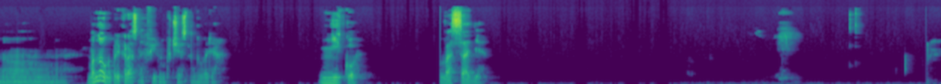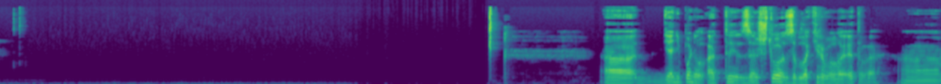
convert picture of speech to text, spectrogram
А, много прекрасных фильмов, честно говоря. Нико в осаде. А, я не понял, а ты за что заблокировала этого а,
